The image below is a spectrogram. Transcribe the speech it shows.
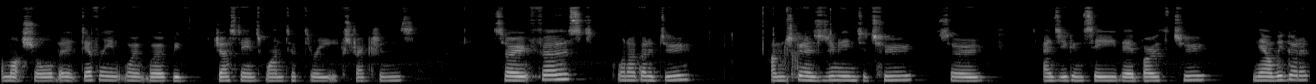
I'm not sure, but it definitely won't work with Just Dance 1 to 3 extractions. So first, what I've got to do, I'm just going to zoom into 2, so as you can see, they're both 2. Now we got to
